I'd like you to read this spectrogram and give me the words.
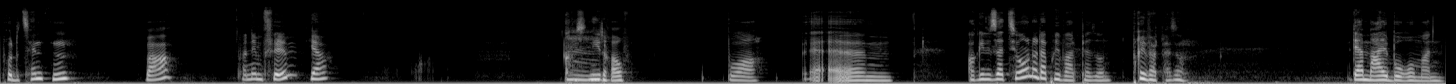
Produzenten war? Von dem Film? Ja. Kommst Hm. nie drauf. Boah. Äh, ähm, Organisation oder Privatperson? Privatperson. Der Marlboro-Mann.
